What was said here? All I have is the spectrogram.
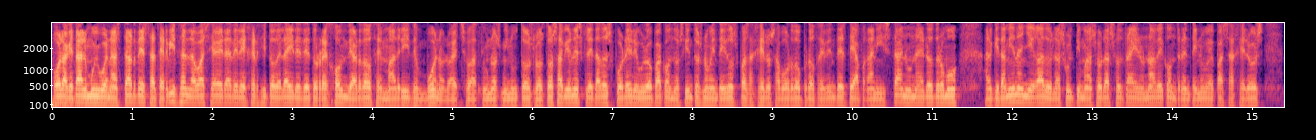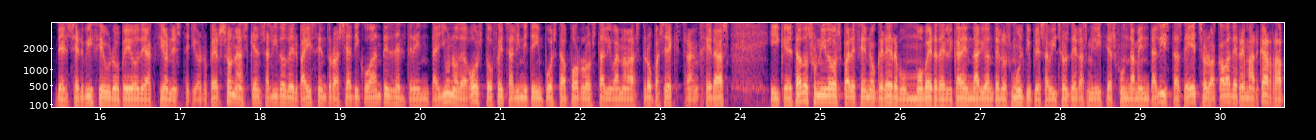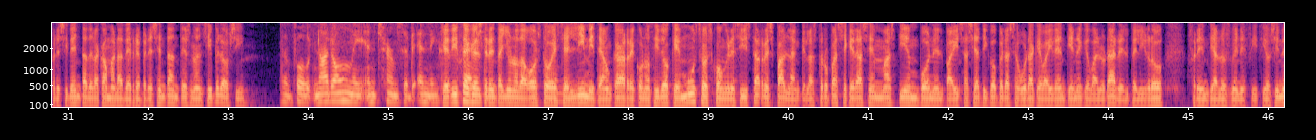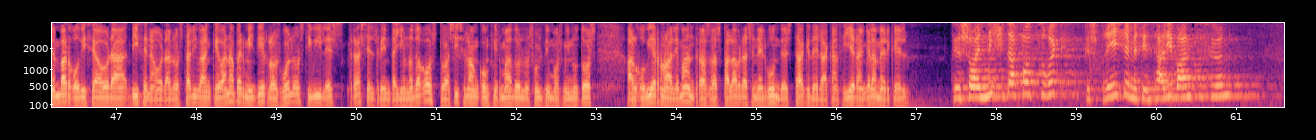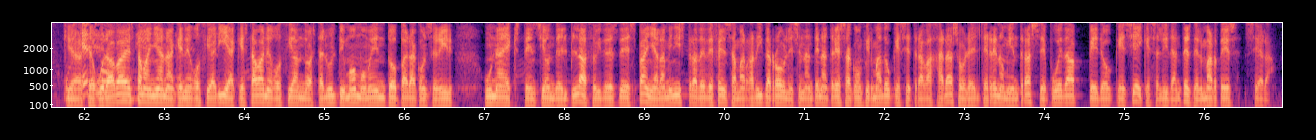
Hola, ¿qué tal? Muy buenas tardes. Aterriza en la base aérea del Ejército del Aire de Torrejón de Ardoz en Madrid. Bueno, lo ha hecho hace unos minutos. Los dos aviones fletados por Air Europa con 292 pasajeros a bordo procedentes de Afganistán, un aeródromo al que también han llegado en las últimas horas otra aeronave con 39 pasajeros del Servicio Europeo de Acción Exterior. Personas que han salido del país centroasiático antes del 31 de agosto, fecha límite impuesta por los talibán a las tropas extranjeras y que Estados Unidos parece no querer mover del calendario ante los múltiples avisos de las milicias fundamentalistas. De hecho, lo acaba de remarcar la presidenta de la Cámara de Representantes, Nancy Pelosi que dice que el 31 de agosto es el límite, aunque ha reconocido que muchos congresistas respaldan que las tropas se quedasen más tiempo en el país asiático, pero asegura que Biden tiene que valorar el peligro frente a los beneficios. Sin embargo, dice ahora, dicen ahora los talibán que van a permitir los vuelos civiles tras el 31 de agosto. Así se lo han confirmado en los últimos minutos al gobierno alemán tras las palabras en el Bundestag de la canciller Angela Merkel que aseguraba esta mañana que negociaría, que estaba negociando hasta el último momento para conseguir una extensión del plazo. Y desde España, la ministra de Defensa, Margarita Robles, en Antena 3, ha confirmado que se trabajará sobre el terreno mientras se pueda, pero que si hay que salir antes del martes, se hará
